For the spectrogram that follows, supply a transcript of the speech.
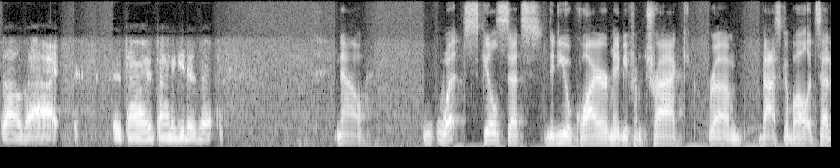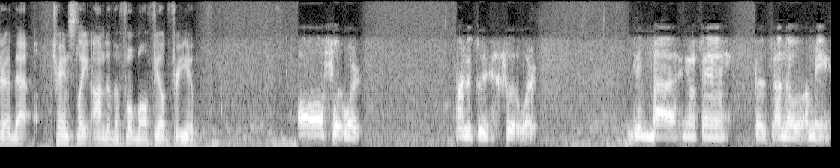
so I was like, all right, it's time. It's time to get this up. Now, what skill sets did you acquire, maybe from track, from basketball, et cetera, that translate onto the football field for you? Uh, footwork. Honestly, footwork. Just by, you know what I'm saying? Because I know, I mean,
